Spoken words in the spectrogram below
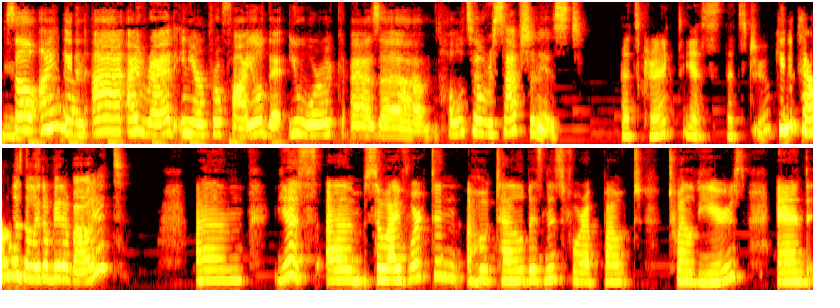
Yeah. So, Eileen, I, I read in your profile that you work as a hotel receptionist. That's correct. Yes, that's true. Can you tell us a little bit about it? Um, yes. Um, so I've worked in a hotel business for about 12 years, and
